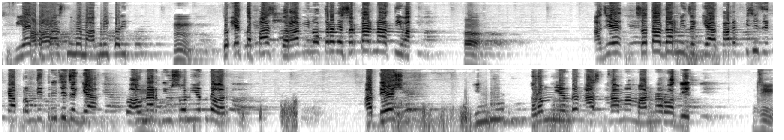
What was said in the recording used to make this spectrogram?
સીબીઆઈ તપાસની મેં માગણી કરી. તો એ તપાસ કરાવી ન કરાવે સરકારના હતી વાત. હા. આજે સત્તાધારની જગ્યા કાલે બીજી જગ્યા પ્રમદી ત્રીજી જગ્યા. તો આવનાર દિવસોની અંદર આ દેશ હિન્દુ ધર્મની અંદર આસ્થામાં માનનારો દેશ. જી.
